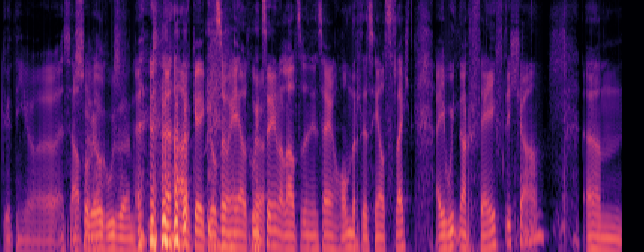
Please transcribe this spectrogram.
ik weet niet, eh en Dat zou heel goed zijn. Ah, Kijk, dat zou heel goed Ja. zijn, maar laten we niet zeggen 100 is heel slecht. En je moet naar 50 gaan, ehm,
